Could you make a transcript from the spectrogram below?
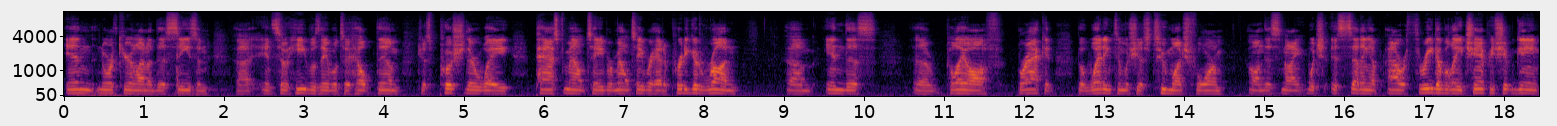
in North Carolina this season. Uh, and so he was able to help them just push their way past Mount Tabor. Mount Tabor had a pretty good run um, in this uh, playoff bracket, but Weddington was just too much for him on this night, which is setting up our 3AA championship game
